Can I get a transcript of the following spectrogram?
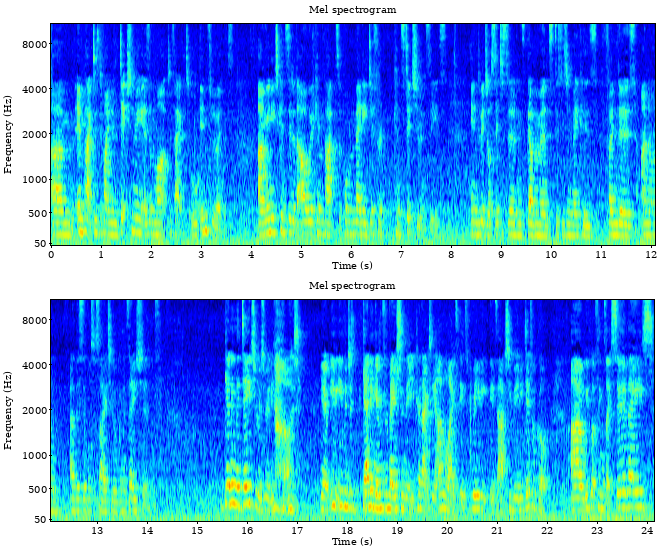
Um, impact is defined in the dictionary as a marked effect or influence. Um, we need to consider that our work impacts upon many different constituencies individual citizens, governments, decision makers, funders, and on other civil society organisations. Getting the data is really hard. You know, e- even just getting information that you can actually analyse, it's really, it's actually really difficult. Uh, we've got things like surveys,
